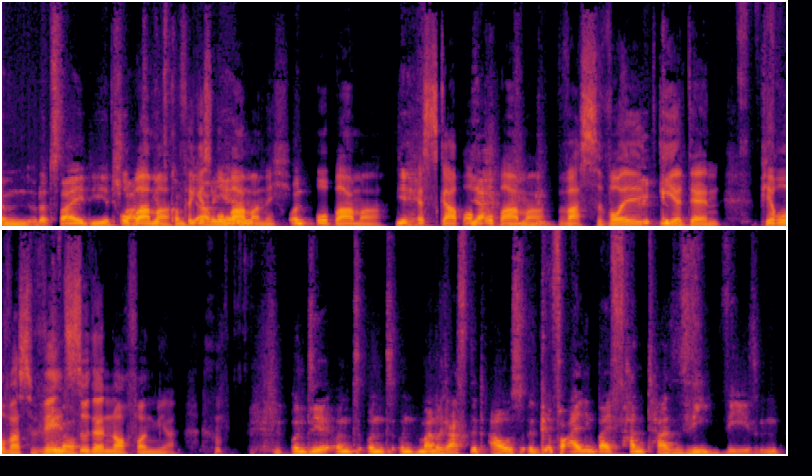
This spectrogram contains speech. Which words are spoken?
ähm, oder zwei, die jetzt schwarz Obama. Jetzt kommt vergiss die Ariel. Obama nicht. Und Obama. Yeah. Es gab auch Ja. Obama. Was wollt ihr denn? Piero, was willst Genau. du denn noch von mir? Und, die, und, und, und man rastet aus, äh, vor allen Dingen bei Fantasiewesen.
